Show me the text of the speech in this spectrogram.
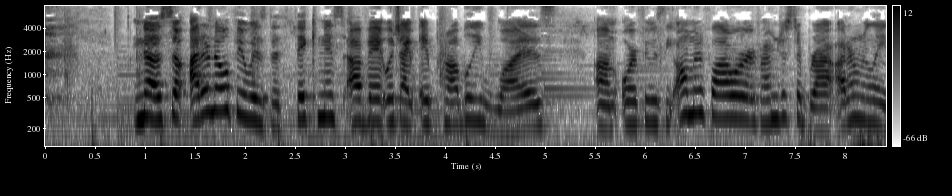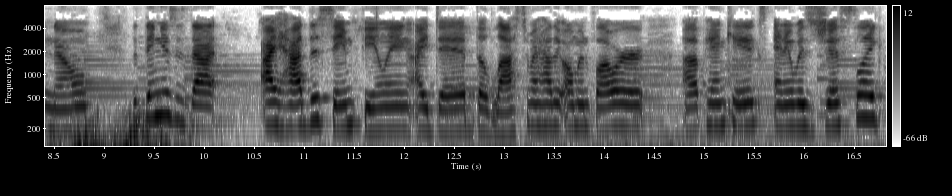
no, so I don't know if it was the thickness of it, which I it probably was, um, or if it was the almond flour, or if I'm just a brat, I don't really know. The thing is, is that I had the same feeling I did the last time I had the almond flour uh, pancakes and it was just like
